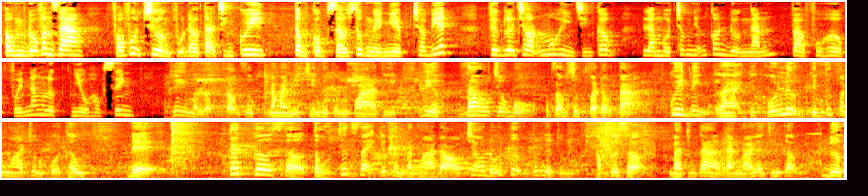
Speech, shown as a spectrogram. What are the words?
Ông Đỗ Văn Giang, Phó vụ trưởng vụ đào tạo chính quy, Tổng cục Giáo dục nghề nghiệp cho biết, việc lựa chọn mô hình 9 cộng là một trong những con đường ngắn và phù hợp với năng lực nhiều học sinh. Khi mà luật giáo dục năm 2019 được thông qua thì việc giao cho Bộ Giáo dục và Đào tạo quy định lại cái khối lượng kiến thức văn hóa trung học phổ thông để các cơ sở tổ chức dạy cái phần văn hóa đó cho đối tượng tốt nghiệp trung học cơ sở mà chúng ta đang nói là chính cộng được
